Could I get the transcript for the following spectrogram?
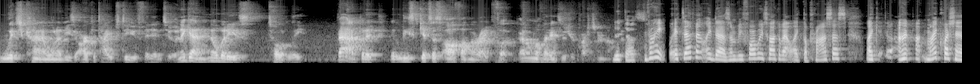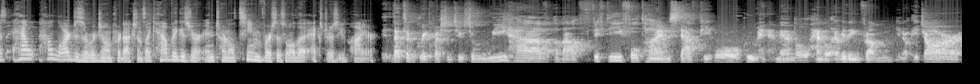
which kind of one of these archetypes do you fit into. And again, nobody is totally that, but it at least gets us off on the right foot. I don't know if that answers your question or not. It does. Right. It definitely does. And before we talk about like the process, like I, my question is how how large is original productions? Like how big is your internal team versus all the extras you hire? That's a great question too. So we have about 50 full-time staff people who handle handle everything from, you know, HR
